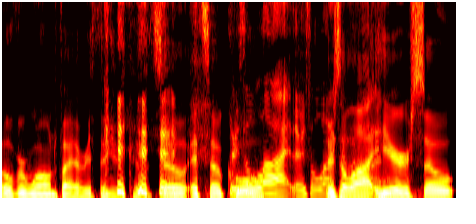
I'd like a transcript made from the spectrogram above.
overwhelmed by everything because it's so it's so cool. There's a lot. There's a lot. There's a lot on. here. So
